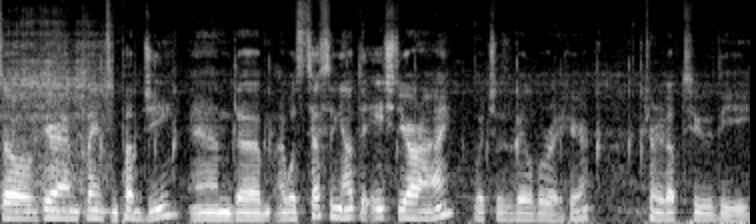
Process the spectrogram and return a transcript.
So here I'm playing some PUBG, and um, I was testing out the HDRI, which is available right here. Turn it up to the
